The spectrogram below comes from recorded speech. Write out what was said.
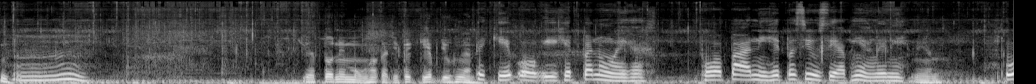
อออืมเดี๋ยวต้นในหมูเขาก็จะไปเก็บอยู่เฮือนไปเก็บออกอีกเฮ็ดป้าหน่อยค่ะ เพราะว่าป้านี่เฮ็ดปลาซิวเสียบแห้งเลยนี่เมียนโอ้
